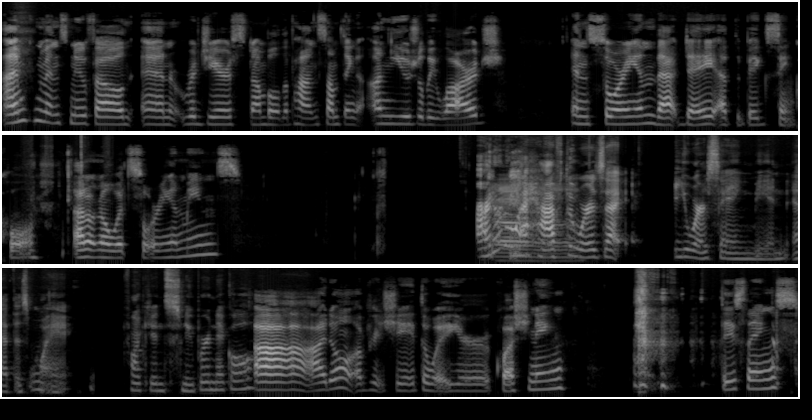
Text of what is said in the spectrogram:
I'm convinced Neufeld and Regier stumbled upon something unusually large in Saurian that day at the big sinkhole. I don't know what Saurian means. I don't know what half the Uh. words that you are saying mean at this Mm. point. Fucking snooper nickel. Uh, I don't appreciate the way you're questioning these things.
